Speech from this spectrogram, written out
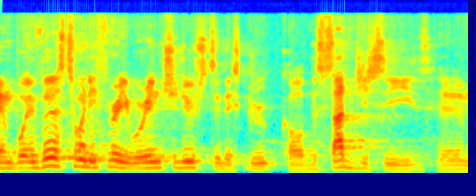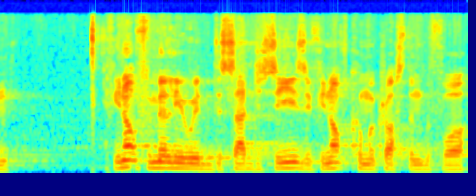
um, but in verse 23, we're introduced to this group called the Sadducees. Um, if you're not familiar with the Sadducees, if you've not come across them before,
